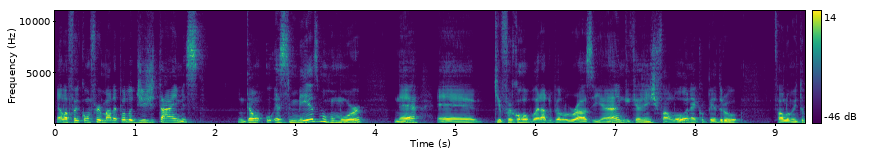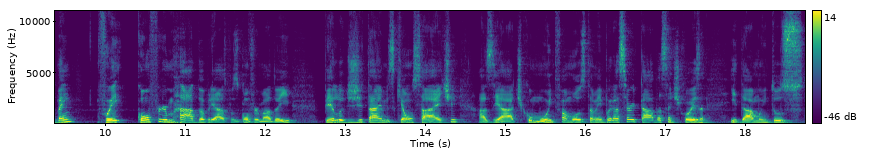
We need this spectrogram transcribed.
ela foi confirmada pelo Digitimes. Então, esse mesmo rumor, né, é, que foi corroborado pelo Ross Young, que a gente falou, né, que o Pedro falou muito bem, foi confirmado, abre aspas, confirmado aí, pelo Digitimes, que é um site asiático muito famoso também por acertar bastante coisa e dar muitos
